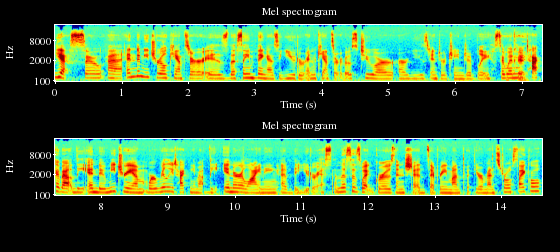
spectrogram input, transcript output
Yes. So uh, endometrial cancer is the same thing as uterine cancer. Those two are, are used interchangeably. So when okay. we talk about the endometrium, we're really talking about the inner lining of the uterus. And this is what grows and sheds every month with your menstrual cycle.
